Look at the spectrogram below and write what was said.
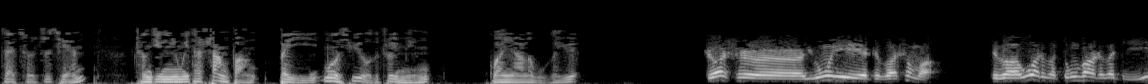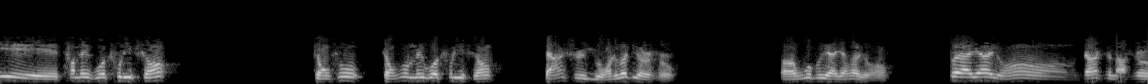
在此之前，曾经因为他上访被以莫须有的罪名关押了五个月。这是因为这个什么？这个我这个东边这个地，他没给我处理成，政府政府没给我处理成，但是用这个地儿的时候，呃，我不愿意叫他用。不愿意用，但是那时候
